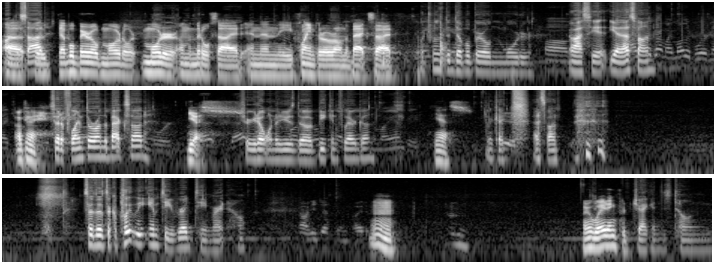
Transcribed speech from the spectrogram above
On the side? The double-barreled mortar, mortar on the middle side, and then the flamethrower on the back side. Which one's the double-barreled mortar? Oh, I see it. Yeah, that's fine. Okay. Set a flamethrower on the back side? Yes. Sure, you don't want to use the beacon flare gun. Yes. Okay, that's fine. so there's a completely empty red team right now. Oh, he just invited. Hmm. We're waiting for. Dragon's tongue.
